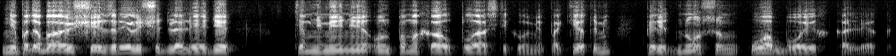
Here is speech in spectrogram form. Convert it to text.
неподобающее зрелище для леди». Тем не менее он помахал пластиковыми пакетами перед носом у обоих коллег.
